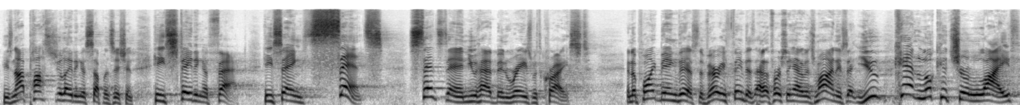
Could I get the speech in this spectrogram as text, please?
He's not postulating a supposition, he's stating a fact. He's saying, since, since then you have been raised with Christ. And the point being this the very thing that the first thing out of his mind is that you can't look at your life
